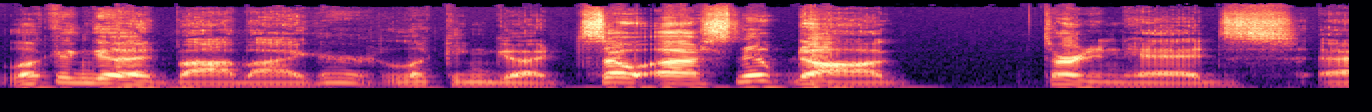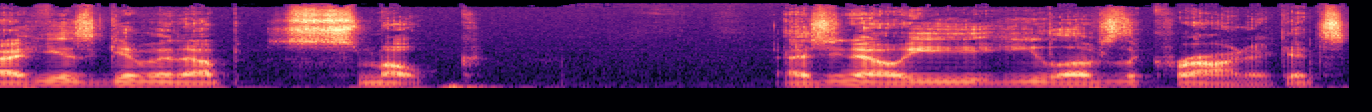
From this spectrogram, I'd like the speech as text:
looking good, Bob Iger. Looking good. So, uh, Snoop Dogg, turning heads, uh, he has given up smoke. As you know, he, he loves the chronic. It's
